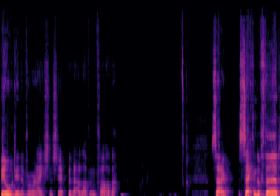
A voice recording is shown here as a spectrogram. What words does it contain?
building of a relationship with our loving Father. So, second of third,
